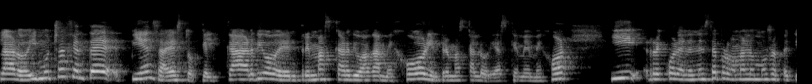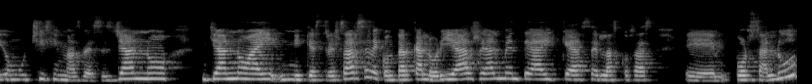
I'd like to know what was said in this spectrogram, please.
Claro, y mucha gente piensa esto, que el cardio, entre más cardio haga mejor y entre más calorías queme mejor. Y recuerden, en este programa lo hemos repetido muchísimas veces, ya no, ya no hay ni que estresarse de contar calorías, realmente hay que hacer las cosas eh, por salud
